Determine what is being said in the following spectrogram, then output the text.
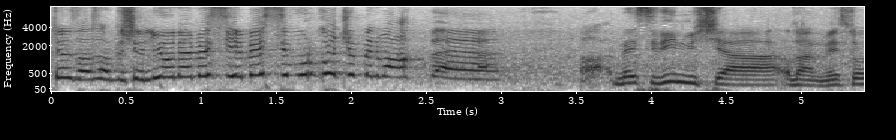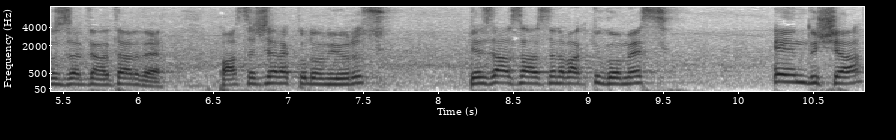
Ceza sahası dışı. Lionel Messi'ye. Messi vur koçum benim. Ah be. Ah, Messi değilmiş ya. Ulan Messi olsa zaten atardı. Paslaşarak kullanıyoruz. Ceza sahasına baktı Gomez. En dışa.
